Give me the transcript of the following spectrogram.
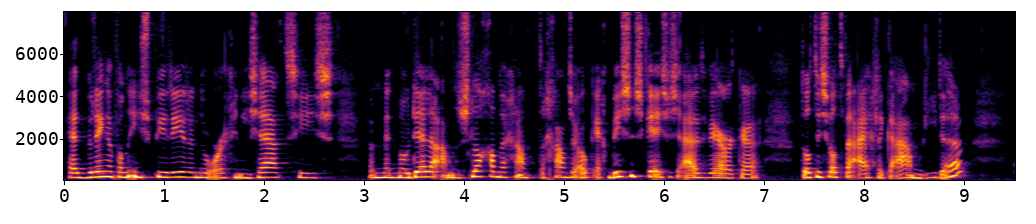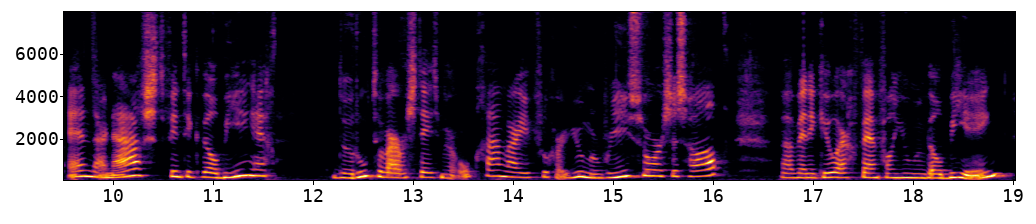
het brengen van inspirerende organisaties, eh, met modellen aan de slag gaan. Daar gaan, ze ook echt business cases uitwerken. Dat is wat we eigenlijk aanbieden. En daarnaast vind ik well-being echt de route waar we steeds meer op gaan. Waar je vroeger human resources had, ben ik heel erg fan van human well-being.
